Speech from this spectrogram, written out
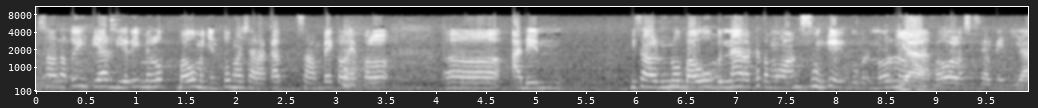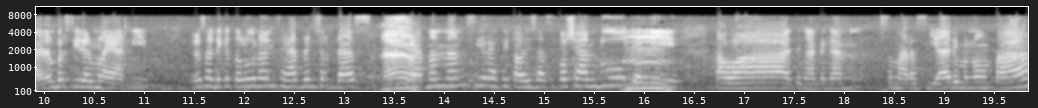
salah satu ikhtiar diri meluk bau menyentuh masyarakat sampai ke level eh, aden misal no bau benar ketemu langsung ke gubernur no, Ya. nah, bau lah sosial media dan bersih dan melayani terus ada ketelunan sehat dan cerdas Ah. sehat nan si revitalisasi posyandu Hmm. jadi tawa dengan dengan semarasia di menung ta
